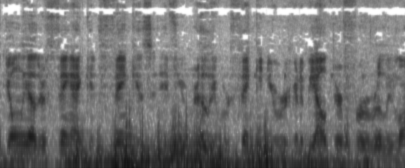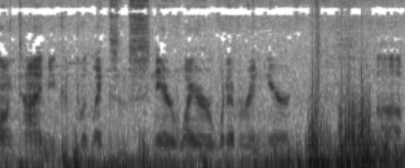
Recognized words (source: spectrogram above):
the only other thing I could think is if you really were thinking you were going to be out there for a really long time, you could put like some snare wire or whatever in here. Um,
